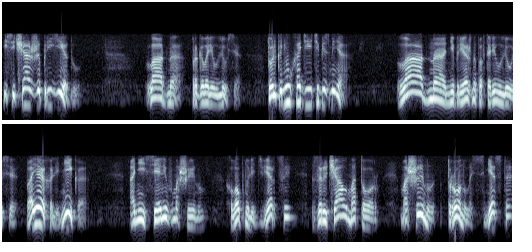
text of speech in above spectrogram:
и сейчас же приеду». «Ладно», — проговорил Люся, только не уходите без меня». «Ладно», — небрежно повторил Люся. «Поехали, Ника». Они сели в машину, хлопнули дверцы, зарычал мотор. Машину тронулась с места,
